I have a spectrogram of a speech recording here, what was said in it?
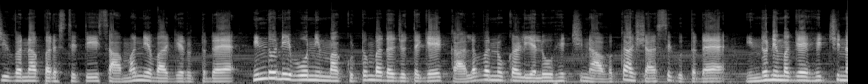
ಜೀವನ ಪರಿಸ್ಥಿತಿ ಸಾಮಾನ್ಯವಾಗಿರುತ್ತದೆ. ಇಂದು ನೀವು ನಿಮ್ಮ ಕುಟುಂಬದ ಜೊತೆಗೆ ಕಾಲವನ್ನು ಕಳೆಯಲು ಹೆಚ್ಚಿನ ಅವಕಾಶ ಸಿಗುತ್ತದೆ. ಇಂದು ನಿಮಗೆ ಹೆಚ್ಚಿನ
